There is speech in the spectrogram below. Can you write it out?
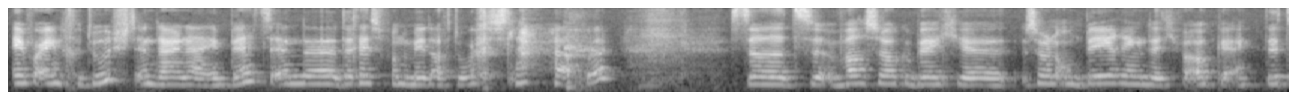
één voor één gedoucht. En daarna in bed. En eh, de rest van de middag doorgeslapen. Dus dat was ook een beetje zo'n ontbering dat je van oké, dit,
